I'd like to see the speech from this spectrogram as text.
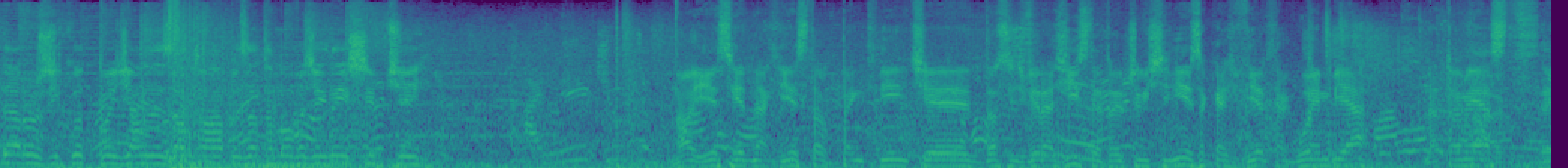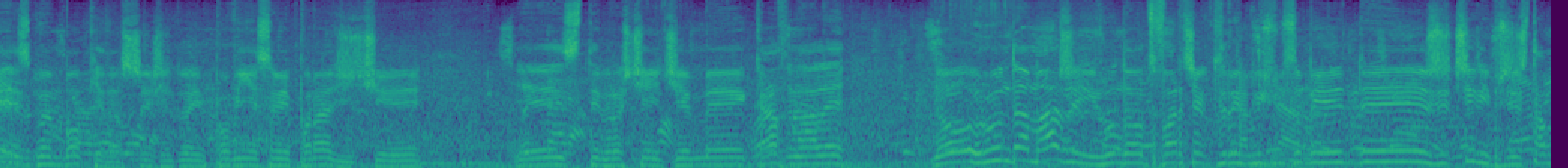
w narożniku odpowiedzialny za to, aby zatamować jak najszybciej. No jest jednak, jest to pęknięcie dosyć wyraziste. To oczywiście nie jest jakaś wielka głębia, natomiast Nie e, jest głębokie na szczęście. Tutaj powinien sobie poradzić y, y, z tym rozcięciem y, Kaplan, ale no, runda marzeń, runda otwarcia, której byśmy sobie życzyli. Przecież tam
